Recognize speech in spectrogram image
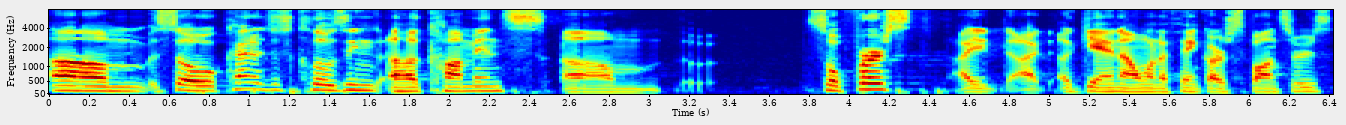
Um, so kind of just closing uh, comments. Um, so first, I, I, again, I want to thank our sponsors,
